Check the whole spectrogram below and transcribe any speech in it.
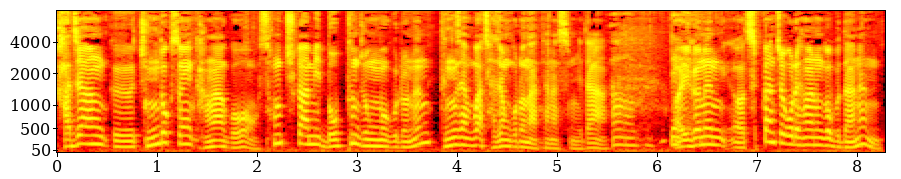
가장 그 중독성이 강하고 성취감이 높은 종목으로는 등산과 자전거로 나타났습니다. 아, 네. 어, 이거는 어, 습관적으로 행하는 것보다는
